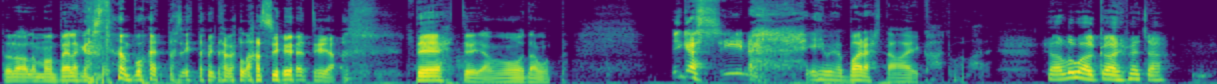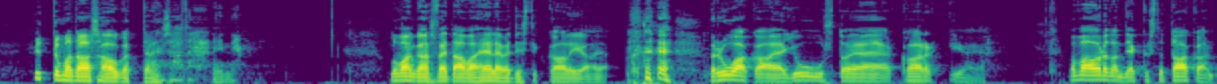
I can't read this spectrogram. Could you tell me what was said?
tulee olemaan pelkästään puhetta siitä, mitä me ollaan syöty ja tehty ja muuta, mutta mikä siinä? Ihminen parasta aikaa tuolla. Se on luvan kai vetää Vittu mä taas haukottelen, saatana. Niin, niin. Luvan kanssa vetää vaan helvetisti kaljaa ja ruokaa ja juustoja ja karkkia. Ja... Mä vaan odotan, tiedätkö, sitä takan.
